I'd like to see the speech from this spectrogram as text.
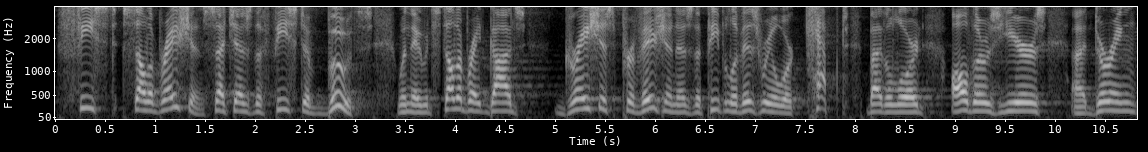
feast celebrations, such as the Feast of Booths, when they would celebrate God's gracious provision as the people of Israel were kept by the Lord all those years uh, during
